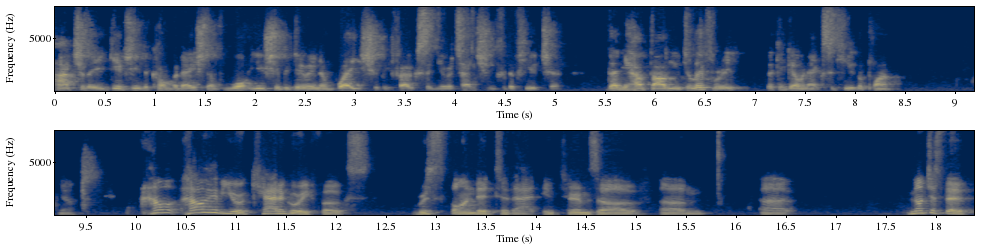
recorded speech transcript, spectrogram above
actually gives you the combination of what you should be doing and where you should be focusing your attention for the future. Then you have value delivery, that can go and execute the plan. Yeah. How, how have your category folks responded to that in terms of um, uh, not just the,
